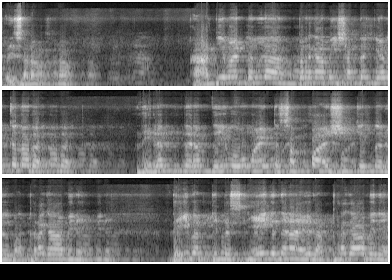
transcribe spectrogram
Praise the Lord. ആദ്യമായിട്ടല്ല അബ്രഹാം ഈ ശബ്ദം കേൾക്കുന്നത്. നിരന്തരം ദൈവവുമായിട്ട് സംഭാഷിക്കുന്ന ഒരു അബ്രഹാമിനെ ദൈവത്തിന്റെ സ്നേഹിതനായ ഒരു അബ്രഹാമിനെ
